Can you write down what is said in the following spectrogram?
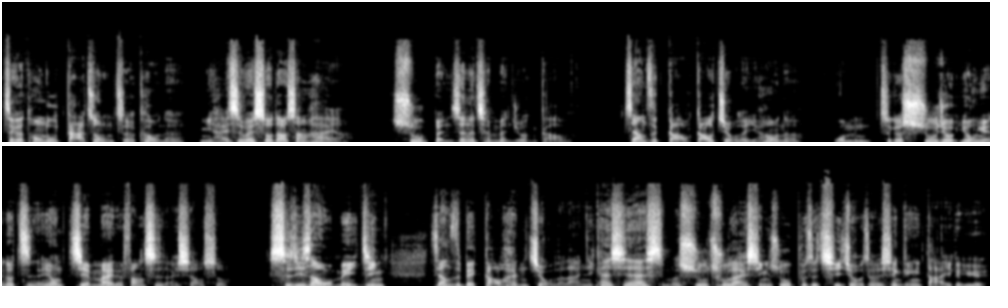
这个通路打这种折扣呢，你还是会受到伤害啊。书本身的成本就很高了，这样子搞搞久了以后呢，我们这个书就永远都只能用贱卖的方式来销售。实际上，我们已经这样子被搞很久了啦。你看现在什么书出来，新书不是七九折先给你打一个月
